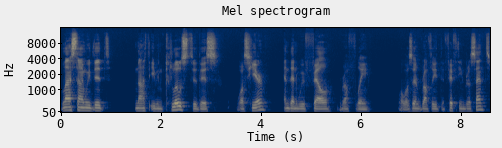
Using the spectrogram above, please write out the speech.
Last time we did not even close to this was here, and then we fell roughly, what was it, roughly the 15%,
